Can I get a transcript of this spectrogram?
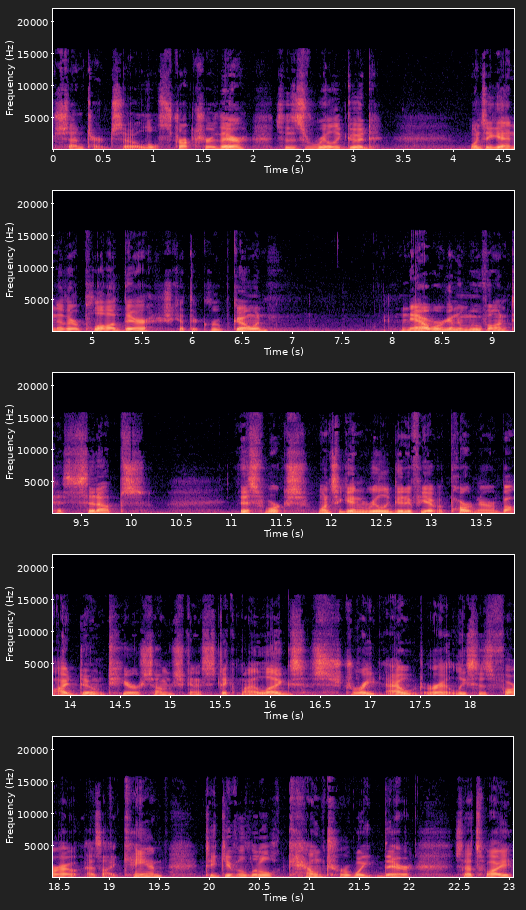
centered. So a little structure there. So this is really good. Once again, another applaud there. Just get the group going. Now we're going to move on to sit-ups. This works once again really good if you have a partner, but I don't here, so I'm just going to stick my legs straight out or at least as far out as I can to give a little counterweight there. So that's why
